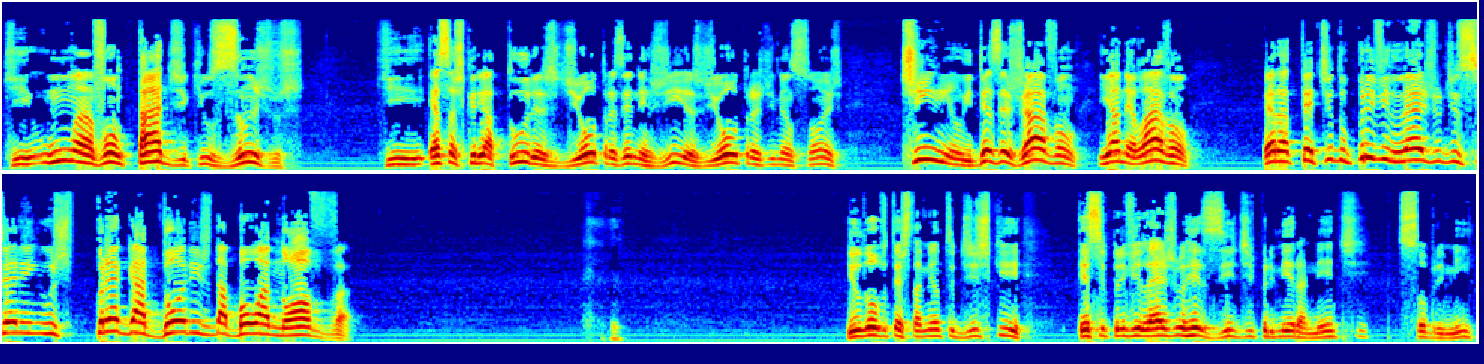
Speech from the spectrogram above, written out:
que uma vontade que os anjos, que essas criaturas de outras energias, de outras dimensões, tinham e desejavam e anelavam, era ter tido o privilégio de serem os pregadores da boa nova. E o Novo Testamento diz que Esse privilégio reside primeiramente sobre mim,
